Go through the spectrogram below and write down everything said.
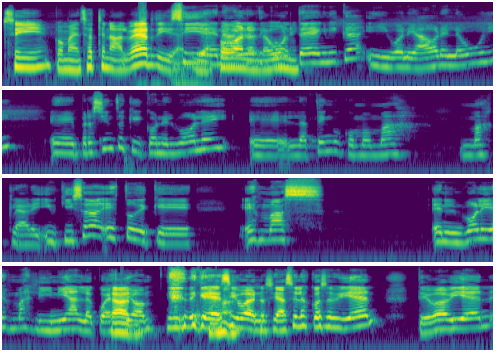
Sí, comenzaste en Alberdi sí, y después, en bueno, en la uni. técnica y bueno, y ahora en la uni. pero siento que con el volei la tengo como más, más clara. Y quizá esto de que es más... En el volei es más lineal la cuestión. de que decir, bueno, si haces las cosas bien, te va bien.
